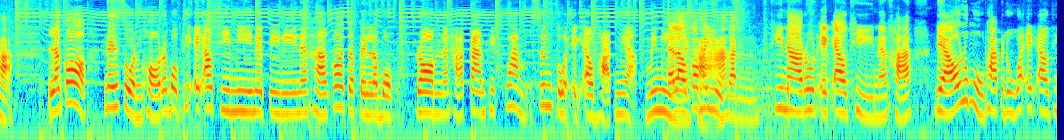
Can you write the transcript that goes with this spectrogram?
ค่ะ แล้วก็ในส่วนของระบบที่ XLT มีในปีนี้นะคะ ก็จะเป็นระบบรอมนะคะ การพลิกคว่ำซึ่งตัว XL Plus เนี่ยไม่มีแล้วเราก็มาอยู่กันที่หน้ารุ่น XLT นะคะ เดี๋ยวลูกหมูพาไปดูว่า XLT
